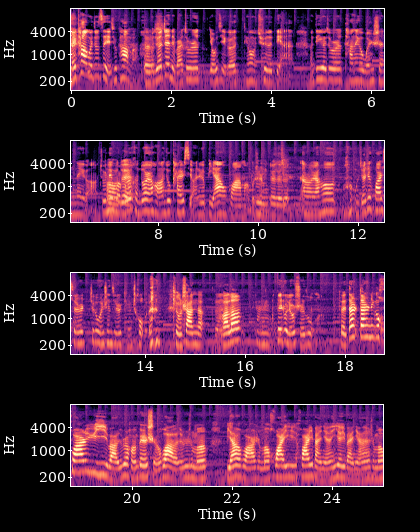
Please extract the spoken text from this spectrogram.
没看过就自己去看吧。我觉得这里边就是有几个挺有趣的点。第一个就是他那个纹身，那个就是那会儿不是很多人好像就开始喜欢这个彼岸花嘛？不是？对对对。嗯，然后我觉得这花其实这个纹身其实挺丑的，挺山的。完了，嗯，非主流始祖嘛。对，但是但是那个花的寓意吧，就是好像被人神化了，就是什么彼岸花，什么花一花一百年，叶一百年，什么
